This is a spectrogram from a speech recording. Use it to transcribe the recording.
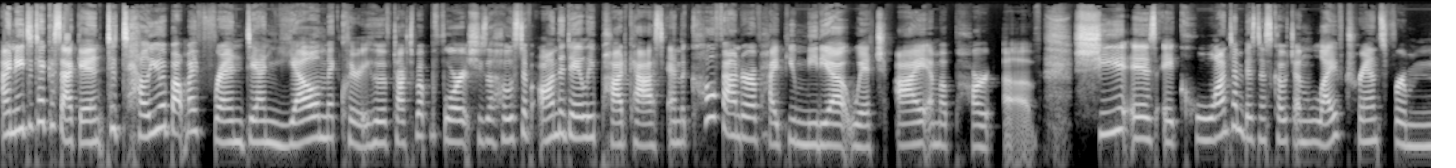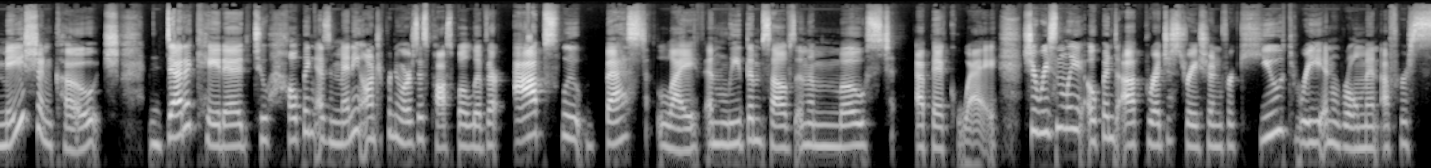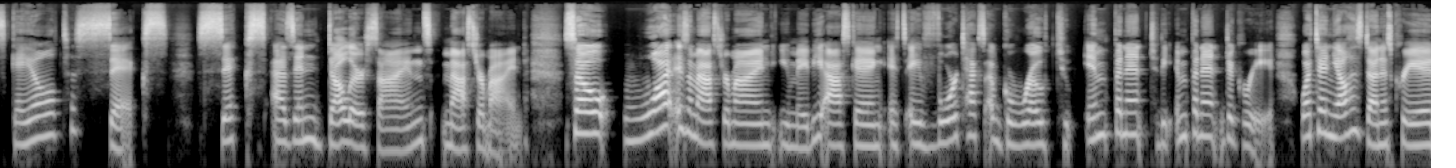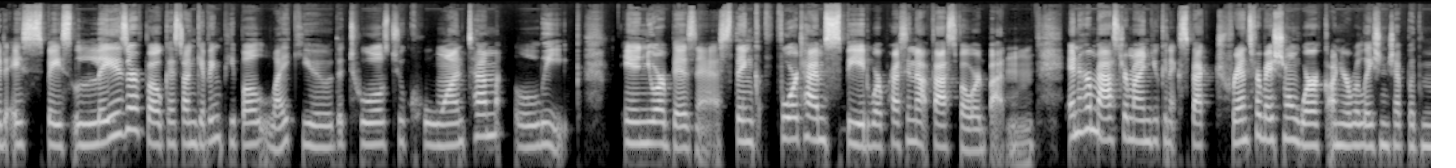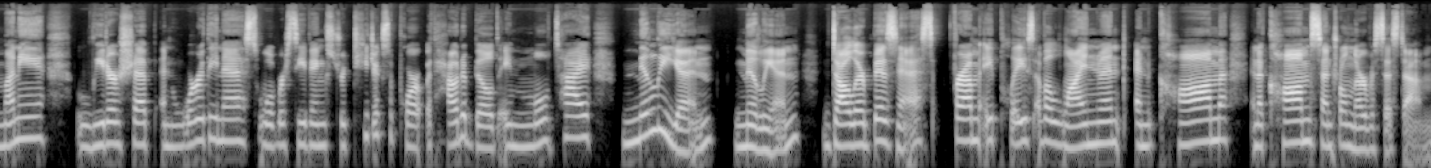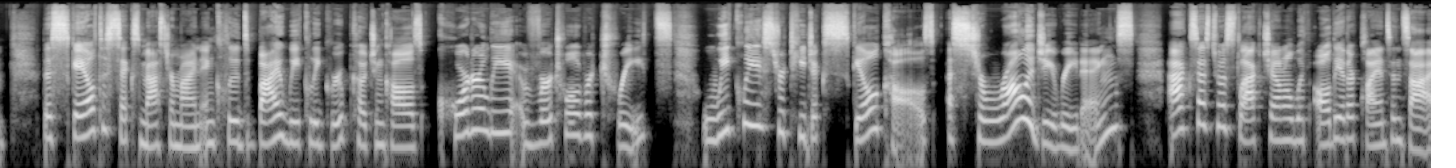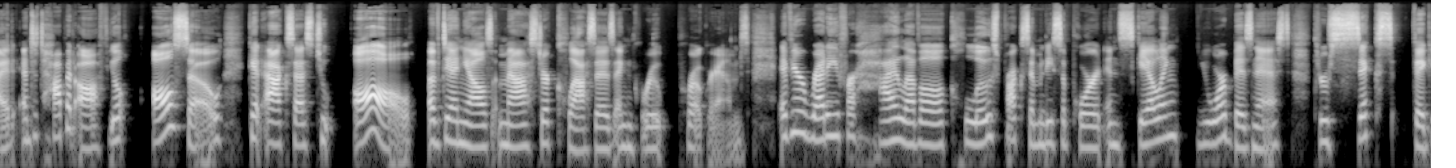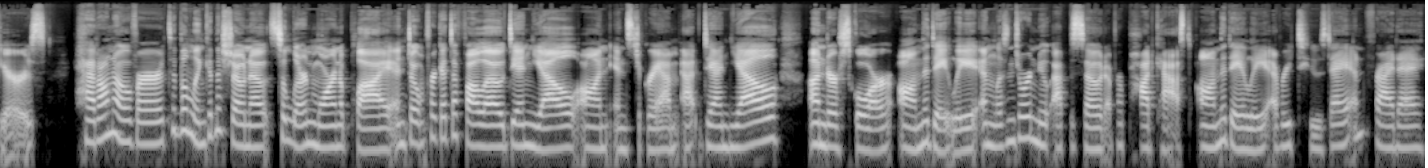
I need to take a second to tell you about my friend Danielle McCleerey, who I've talked about before. She's a host of On the Daily podcast and the co founder of Hype You Media, which I am a part of. She is a quantum business coach and life transformation coach dedicated to helping as many entrepreneurs as possible live their absolute best life and lead themselves in the most epic way. She recently opened up registration for Q3 enrollment of her Scale to Six, six as in dollar signs, mastermind. So, what is a mastermind? You may be asking. It's a vortex of growth to infinite, to the infinite degree. What Danielle has done is created a space laser focused on giving people like you the tools to quantum leap in your business. Think four times speed. We're pressing that fast forward button. In her mastermind, you can expect transformational work on your relationship with money, leadership, and worthiness while receiving strategic support with how to build a multi million million dollar business from a place of alignment and calm and a calm central nervous system. The Scale to Six Mastermind includes bi weekly group coaching calls, quarterly virtual retreats, weekly strategic skill calls, astrology readings, access to a Slack channel with all the other clients inside, and to top it off, you'll also get access to all of Danielle's master classes and group programs. If you're ready for high level, close proximity support and scaling your business through six figures, head on over to the link in the show notes to learn more and apply. And don't forget to follow Danielle on Instagram at Danielle underscore on the daily and listen to her new episode of her podcast on the daily every Tuesday and Friday.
